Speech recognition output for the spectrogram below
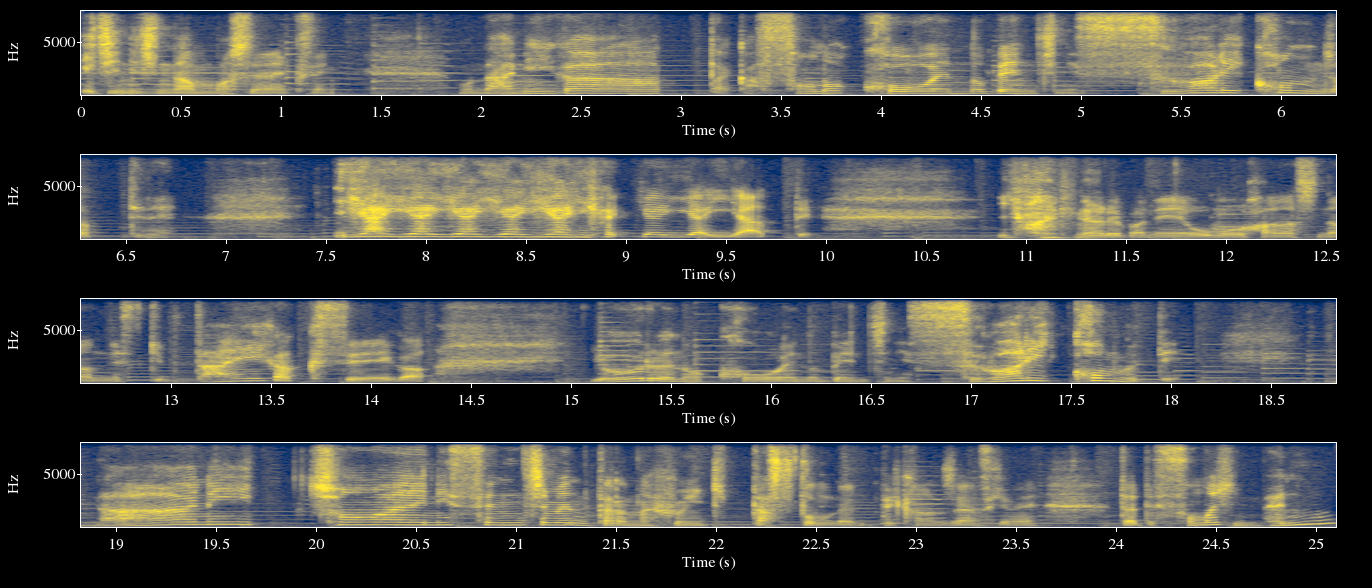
一日何もしてないくせに。もう何があったか、その公園のベンチに座り込んじゃってね。いやいやいやいやいやいやいやいやいやって、今になればね、思う話なんですけど、大学生が夜の公園のベンチに座り込むって、何一丁前にセンチメンタルな雰囲気出しとんねんって感じなんですけどね。だってその日何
